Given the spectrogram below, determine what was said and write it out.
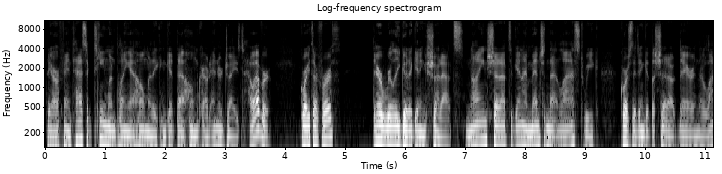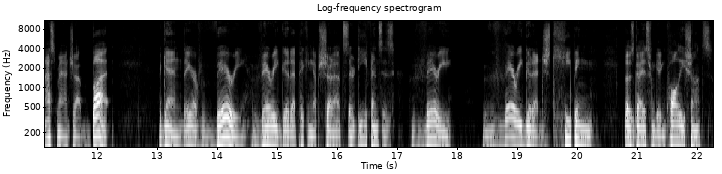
They are a fantastic team when playing at home and they can get that home crowd energized. However, Greuther Fürth, they're really good at getting shutouts. Nine shutouts again. I mentioned that last week. Of course, they didn't get the shutout there in their last matchup, but again, they are very, very good at picking up shutouts. Their defense is very, very good at just keeping those guys from getting quality shots,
